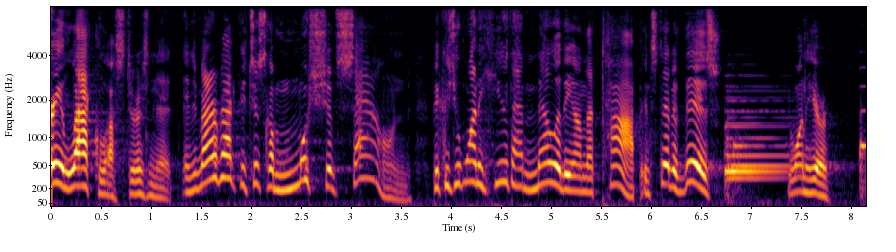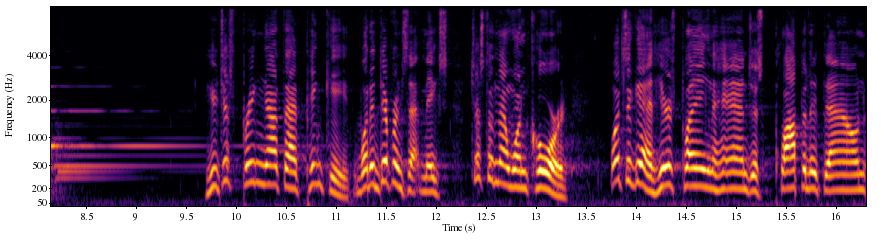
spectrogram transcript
very lackluster, isn't it? As a matter of fact, it's just a mush of sound because you want to hear that melody on the top. Instead of this, you want to hear. You're just bringing out that pinky. What a difference that makes just on that one chord. Once again, here's playing the hand, just plopping it down,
